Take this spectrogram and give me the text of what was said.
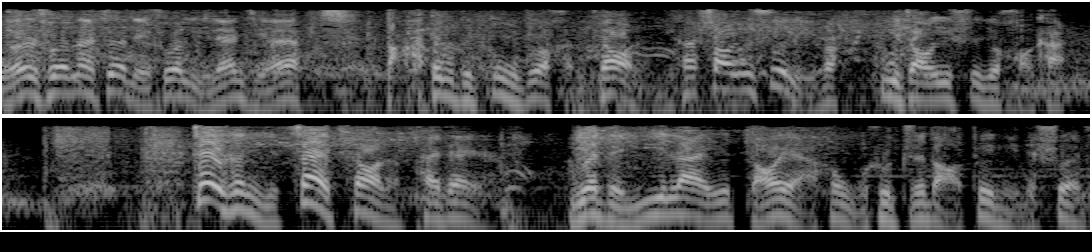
有人说，那这得说李连杰呀，打斗的动作很漂亮。你看《少林寺》里边一招一式就好看。这个你再漂亮，拍电影也得依赖于导演和武术指导对你的设计。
